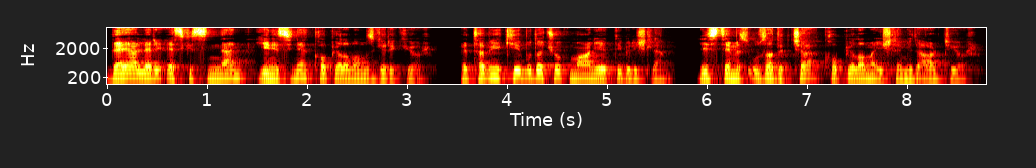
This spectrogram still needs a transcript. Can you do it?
değerleri eskisinden yenisine kopyalamamız gerekiyor. Ve tabii ki bu da çok maliyetli bir işlem. Listemiz uzadıkça kopyalama işlemi de artıyor.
